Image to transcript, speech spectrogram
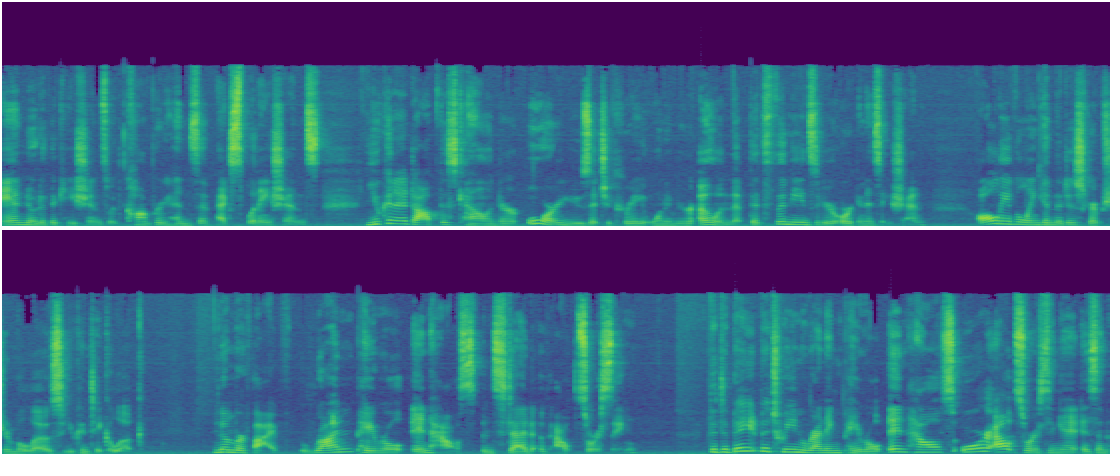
and notifications with comprehensive explanations. You can adopt this calendar or use it to create one of your own that fits the needs of your organization. I'll leave a link in the description below so you can take a look. Number five, run payroll in house instead of outsourcing. The debate between running payroll in house or outsourcing it is an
